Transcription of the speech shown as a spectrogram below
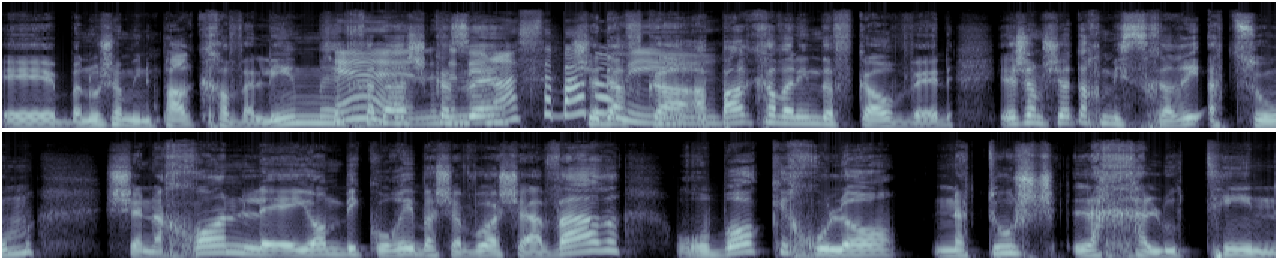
אה, בנו שם מין פארק חבלים אה, כן, חדש זה כזה. נראה סבבה שדווקא, מ- הפארק חבלים דווקא עובד. יש שם שטח מסחרי עצום, שנכון ליום ביקורי בשבוע שעבר, רובו ככולו נטוש לחלוטין.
